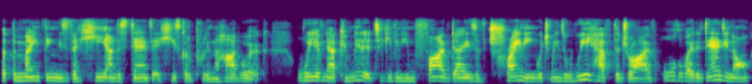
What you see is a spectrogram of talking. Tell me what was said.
But the main thing is that he understands that he's got to put in the hard work. We have now committed to giving him five days of training, which means we have to drive all the way to Dandenong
